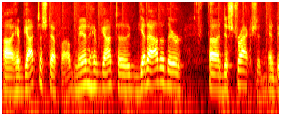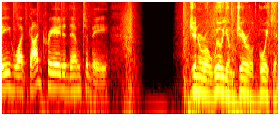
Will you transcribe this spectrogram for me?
uh, have got to step up. Men have got to get out of their uh, distraction and be what God created them to be. General William Gerald Boykin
